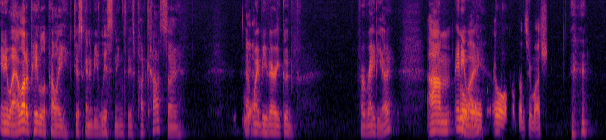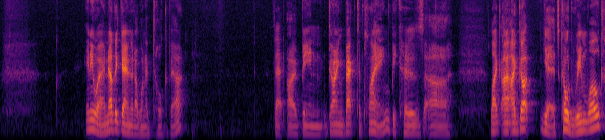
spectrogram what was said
Anyway, a lot of people are probably just going to be listening to this podcast, so that Yeah. won't be very good for radio. Um, anyway, won't, it won't help them too much. anyway, another game that I want to talk about that I've been going back to playing because, uh, like, I, I got yeah, it's called RimWorld,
